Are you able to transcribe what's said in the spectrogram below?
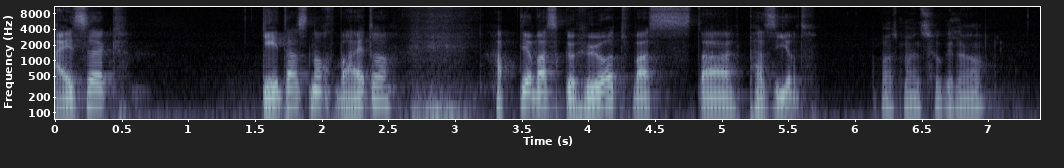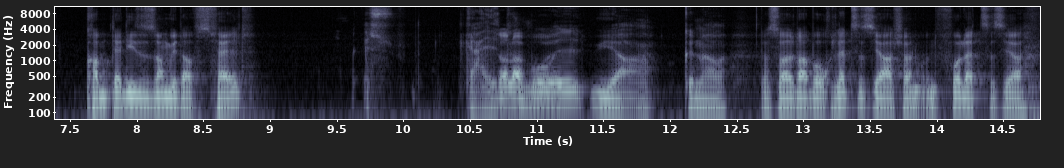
Isaac? Geht das noch weiter? Habt ihr was gehört, was da passiert? Was meinst du genau? Kommt er die Saison wieder aufs Feld? Es galt Soll er wohl, ja, genau. Das sollte aber auch letztes Jahr schon und vorletztes Jahr.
